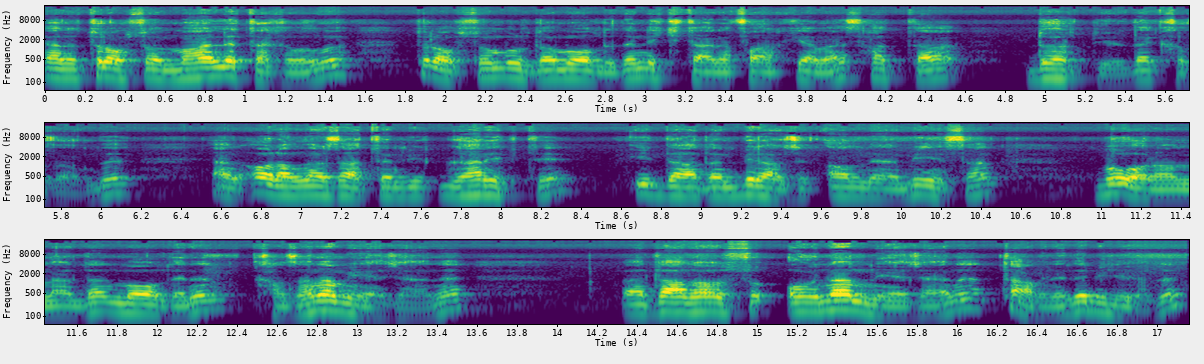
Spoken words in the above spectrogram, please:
Yani Tromsø mahalle takımı mı? Tromsø burada Molde'den iki tane fark yemez. Hatta 4-1'de kazandı. Yani oranlar zaten bir garipti. İddiadan birazcık anlayan bir insan bu oranlardan Molde'nin kazanamayacağını daha doğrusu oynanmayacağını tahmin edebiliyordu.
